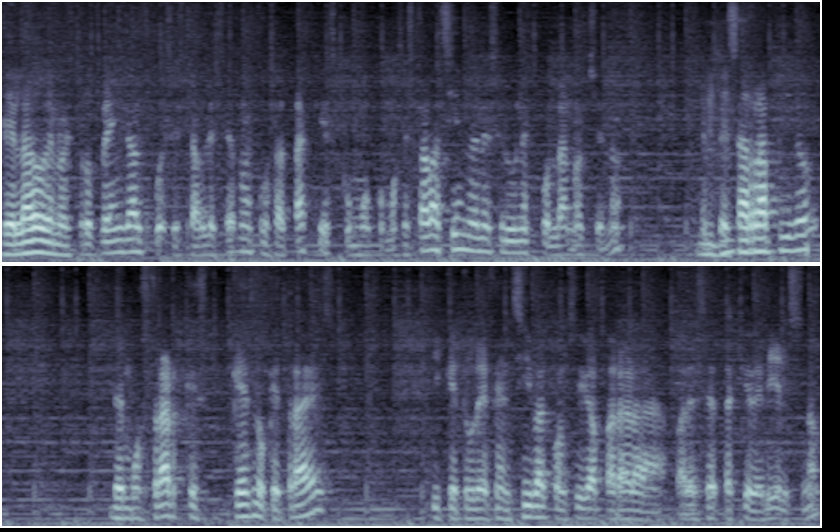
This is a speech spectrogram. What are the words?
Del lado de nuestros Bengals, pues establecer nuestros ataques como, como se estaba haciendo en ese lunes por la noche, ¿no? Empezar rápido, demostrar qué, qué es lo que traes y que tu defensiva consiga parar a, para ese ataque de Bills, ¿no?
